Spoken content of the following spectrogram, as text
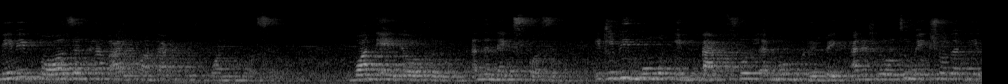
maybe pause and have eye contact one person, one area of the room and the next person. it will be more impactful and more gripping and it will also make sure that the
